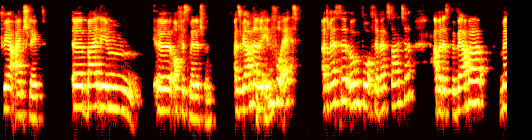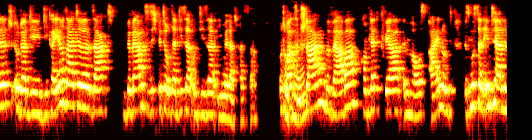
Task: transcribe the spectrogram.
quer einschlägt. Äh, bei dem äh, Office Management. Also wir haben da eine Info-Ad-Adresse irgendwo auf der Webseite, aber das Bewerber Manage oder die, die Karriereseite sagt, bewerben Sie sich bitte unter dieser und dieser E-Mail-Adresse. Und trotzdem okay. schlagen Bewerber komplett quer im Haus ein und das muss dann intern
